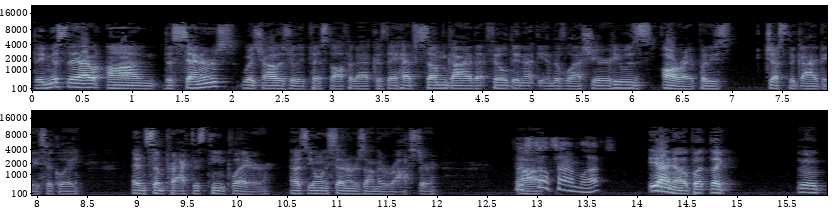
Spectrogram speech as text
they missed out on the centers, which I was really pissed off about because they have some guy that filled in at the end of last year. He was alright, but he's just the guy basically. And some practice team player as the only centers on their roster. There's Uh, still time left. Yeah, I know, but like the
